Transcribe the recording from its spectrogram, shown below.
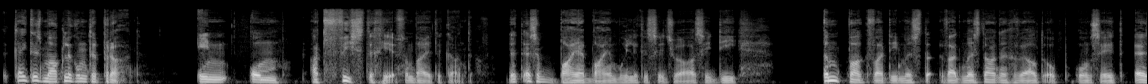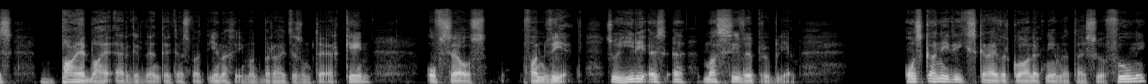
Kyk, dit is maklik om te praat en om advies te gee van buitekant af. Dit is 'n baie baie moeilike situasie. Die impak wat die misda wat misdaad en geweld op ons het is baie baie erger dink ek as wat enige iemand bereid is om te erken of selfs van weet. So hierdie is 'n massiewe probleem. Ons kan nie die skrywer kwaadlik neem dat hy so voel nie.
